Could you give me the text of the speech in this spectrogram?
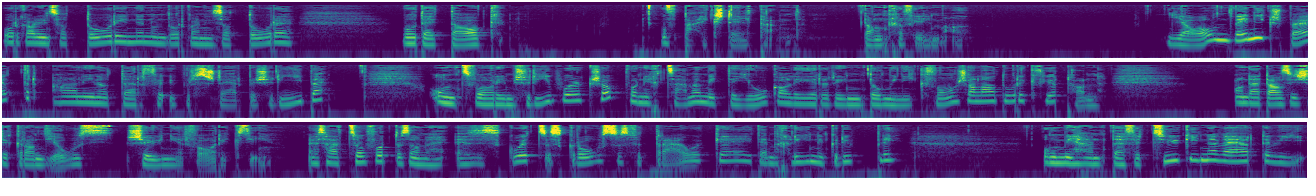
Organisatorinnen und Organisatoren, die diesen Tag auf beigestellt haben. Danke vielmals. Ja, und wenig später durfte ich noch über das Sterben schreiben. Und zwar im Schreibworkshop, den ich zusammen mit der Yogalehrerin Dominique Fonchalin durchgeführt habe. Und auch das war eine grandios schöne Erfahrung. Es hat sofort so ein, ein gutes, grosses Vertrauen gegeben in diesem kleinen Grüppli. Und wir haben Zeuginnen werden, wie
